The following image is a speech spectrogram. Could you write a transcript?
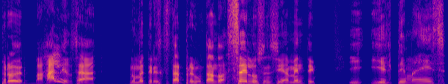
brother, bájale, o sea, no me tenés que estar preguntando, hacelo sencillamente. Y, el tema es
